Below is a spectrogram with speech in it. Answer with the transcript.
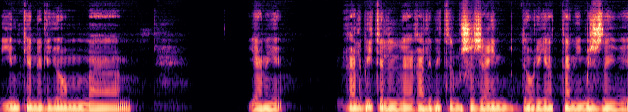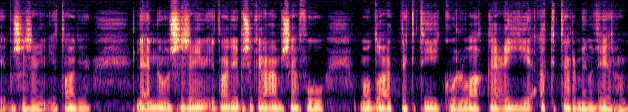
يمكن اليوم آه يعني غالبية ال- غالبية المشجعين بالدوريات الثانية مش زي مشجعين إيطاليا لأنه مشجعين إيطاليا بشكل عام شافوا موضوع التكتيك والواقعية أكثر من غيرهم.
